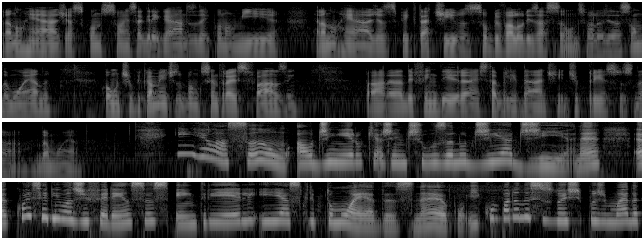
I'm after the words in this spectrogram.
Ela não reage às condições agregadas da economia, ela não reage às expectativas sobre valorização, desvalorização da moeda, como tipicamente os bancos centrais fazem para defender a estabilidade de preços da, da moeda. Em relação ao dinheiro que a gente usa no dia a dia, né? Eh, quais seriam as diferenças entre ele e as criptomoedas, né? E comparando esses dois tipos de moeda,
